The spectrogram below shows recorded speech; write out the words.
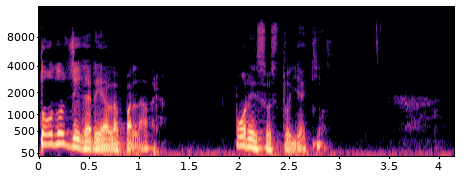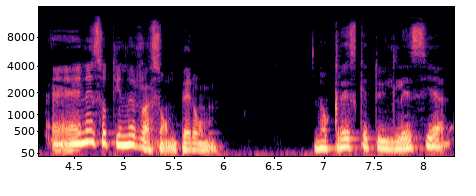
todos llegaría la palabra. Por eso estoy aquí. En eso tienes razón, pero ¿no crees que tu iglesia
